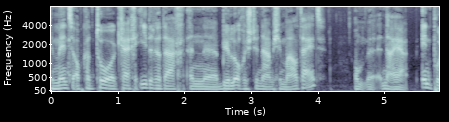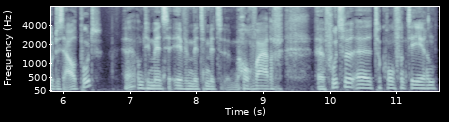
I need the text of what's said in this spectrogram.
De mensen op kantoor krijgen iedere dag een eh, biologisch dynamische maaltijd. Om, eh, nou ja, input is output. Hè, om die mensen even met, met hoogwaardig eh, voedsel te confronteren.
